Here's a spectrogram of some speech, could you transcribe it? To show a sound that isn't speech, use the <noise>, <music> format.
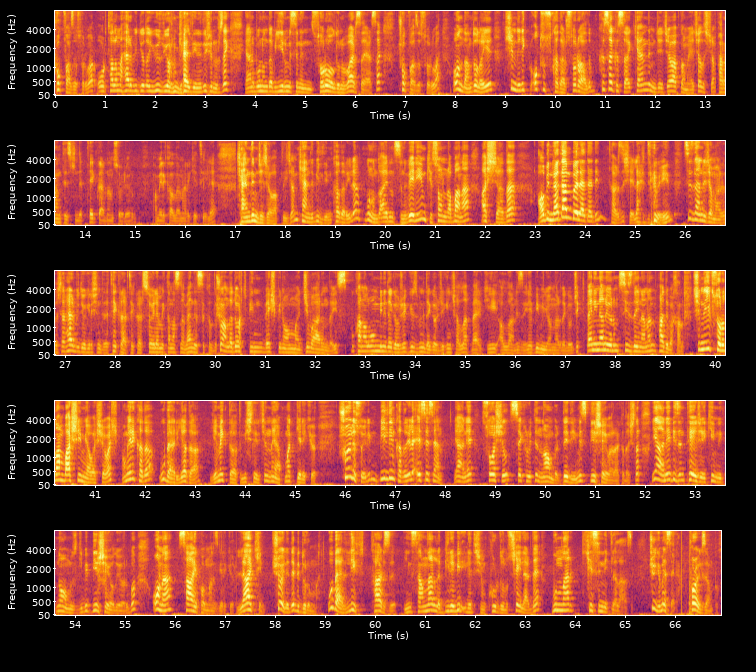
Çok fazla soru var. Ortalama her videoda 100 yorum <laughs> geldiğini düşünürsek yani bunun da bir 20'sinin soru olduğunu varsayarsak çok fazla soru var. Ondan dolayı şimdilik 30 kadar soru aldım. Kısa kısa kendimce cevaplamaya çalışacağım. Parantez içinde tekrardan söylüyorum. Amerikalıların hareketiyle. Kendimce cevaplayacağım. Kendi bildiğim kadarıyla bunun da ayrıntısını vereyim ki sonra bana aşağıda Abi neden böyle dedin tarzı şeyler <laughs> demeyin. Sizden ricam arkadaşlar her video girişinde de tekrar tekrar söylemekten aslında ben de sıkıldım. Şu anda 4000 5000 olma civarındayız. Bu kanal 10.000'i de görecek 100.000'i de görecek inşallah belki Allah'ın izniyle 1 milyonları da görecek. Ben inanıyorum siz de inanın hadi bakalım. Şimdi ilk sorudan başlayayım yavaş yavaş. Amerika'da Uber ya da yemek dağıtım işleri için ne yapmak gerekiyor? Şöyle söyleyeyim bildiğim kadarıyla SSN yani Social Security Number dediğimiz bir şey var arkadaşlar. Yani bizim TC kimlik nomuz gibi bir şey oluyor bu. Ona sahip olmanız gerekiyor. Lakin şöyle de bir durum var. Uber, Lyft tarzı insanlarla birebir iletişim kurduğunuz şeylerde bunlar kesinlikle lazım. Çünkü mesela for example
